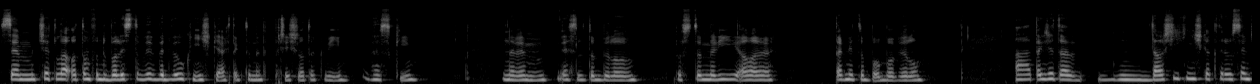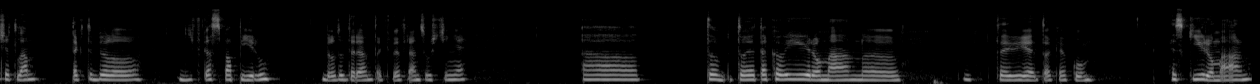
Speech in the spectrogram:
jsem četla o tom fotbalistovi ve dvou knížkách, tak to mi přišlo takový hezký. Nevím, jestli to bylo milý, ale tak mě to pobavilo. A takže ta další knížka, kterou jsem četla, tak to bylo Dívka z papíru. Bylo to teda tak ve francouzštině. A to, to je takový román, eh, který je tak jako hezký román.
